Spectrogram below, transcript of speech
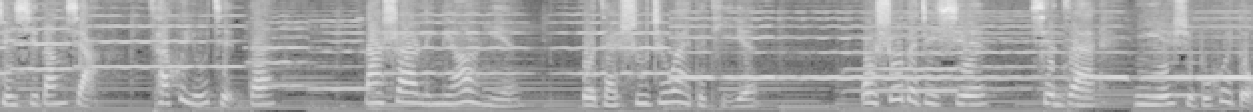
珍惜当下。才会有简单。那是二零零二年，我在书之外的体验。我说的这些，现在你也许不会懂。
